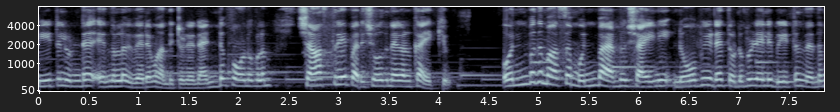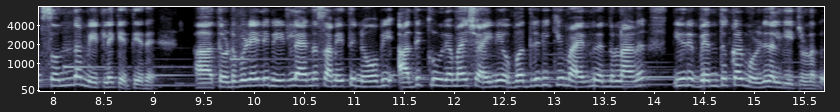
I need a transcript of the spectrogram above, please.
വീട്ടിലുണ്ട് എന്നുള്ള വിവരം വന്നിട്ടുണ്ട്. രണ്ട് ഫോണുകളും ശാസ്ത്രീയ പരിശോധനകൾക്ക് അയക്കും. ഒൻപത് മാസം മുൻപായിരുന്നു ഷൈനി നോബിയുടെ തൊടുപുഴയിലെ വീട്ടിൽ നിന്നും സ്വന്തം വീട്ടിലേക്ക് എത്തിയത്. തൊടുപുഴയിലെ വീട്ടിലായിരുന്ന സമയത്ത് നോബി അതിക്രൂരമായി ഷൈനിയെ ഉപദ്രവിക്കുമായിരുന്നു എന്നുള്ളതാണ് ഈ ഒരു ബന്ധുക്കൾ മൊഴി നൽകിയിട്ടുള്ളത്.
